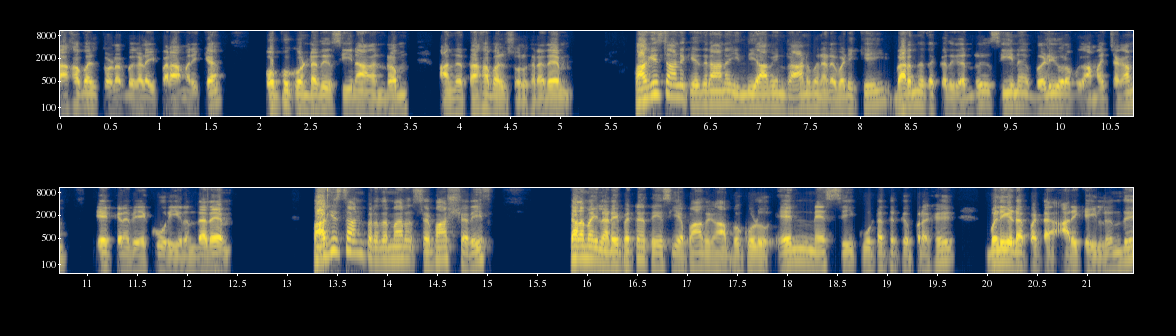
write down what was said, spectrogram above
தகவல் தொடர்புகளை பராமரிக்க ஒப்புக்கொண்டது சீனா என்றும் அந்த தகவல் சொல்கிறது. பாகிஸ்தானுக்கு எதிரான இந்தியாவின் ராணுவ நடவடிக்கை வருந்தத்தக்கது என்று சீன வெளியுறவு அமைச்சகம் ஏற்கனவே கூறியிருந்தது. பாகிஸ்தான் பிரதமர் செபாஸ் ஷெரீப் தலைமையில் நடைபெற்ற தேசிய பாதுகாப்பு குழு என்எஸ்சி கூட்டத்திற்கு பிறகு வெளியிடப்பட்ட அறிக்கையிலிருந்து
